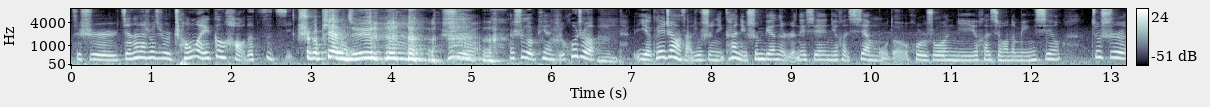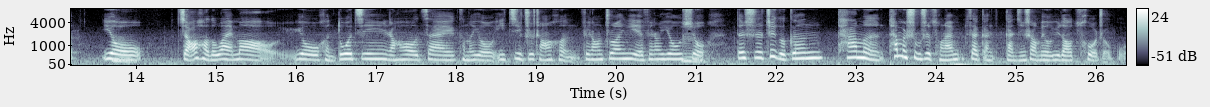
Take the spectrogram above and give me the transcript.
就是简单来说，就是成为更好的自己，是个骗局。是，它是个骗局，或者也可以这样想，就是你看你身边的人，那些你很羡慕的，或者说你很喜欢的明星，就是有姣好的外貌，又很多金，然后在可能有一技之长，很非常专业，非常优秀。但是这个跟他们，他们是不是从来在感感情上没有遇到挫折过？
